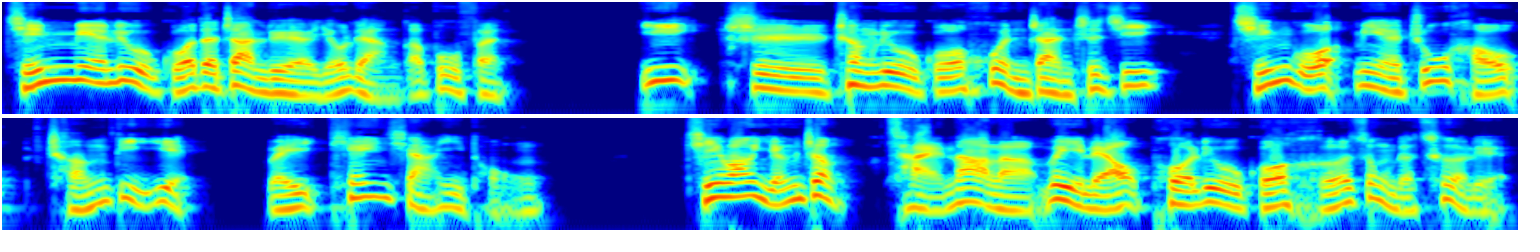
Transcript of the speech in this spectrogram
秦灭六国的战略有两个部分：一是趁六国混战之机，秦国灭诸侯，成帝业。为天下一统，秦王嬴政采纳了魏辽破六国合纵的策略，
